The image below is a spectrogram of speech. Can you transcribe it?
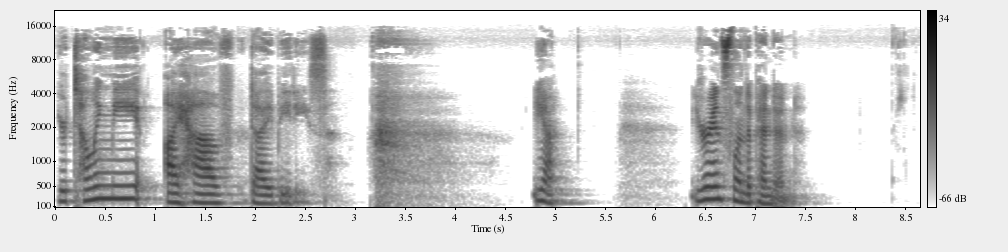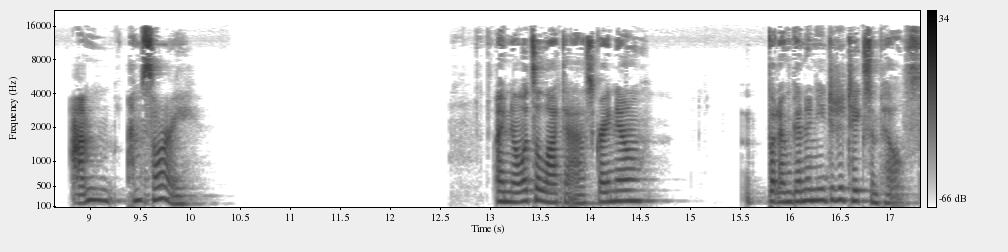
You're telling me I have diabetes. Yeah. You're insulin dependent. I'm I'm sorry. I know it's a lot to ask right now, but I'm going to need you to take some pills.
